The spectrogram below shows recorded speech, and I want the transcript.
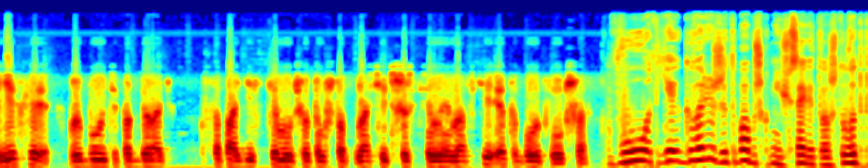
если вы будете подбирать сапоги с тем учетом, чтобы носить шерстяные носки, это будет лучше. Вот, я говорю же, это бабушка мне еще советовала, что вот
